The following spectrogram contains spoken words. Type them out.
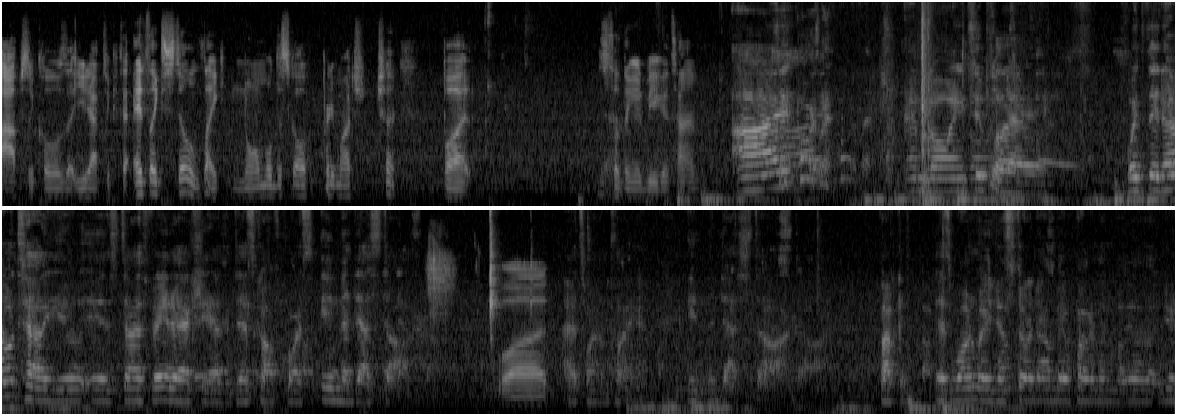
obstacles that you'd have to. Contest. It's like still like normal disc golf pretty much, but still think it'd be a good time. I am going to play. What they don't tell you is Darth Vader actually has a disc golf course in the Death Star. What? That's why I'm playing in the Death Star. Fucking, there's one way you just throw down there, fucking, you,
